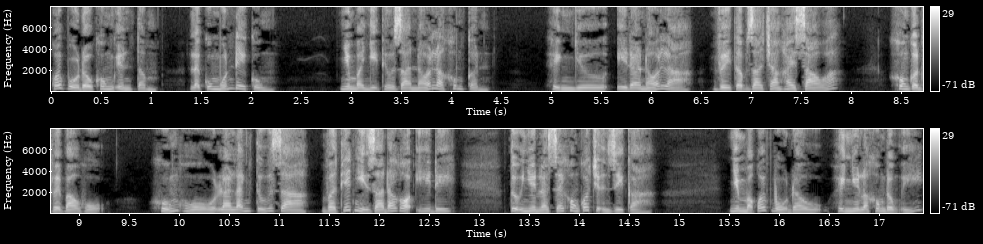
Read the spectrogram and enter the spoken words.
quách bổ đầu không yên tâm, lại cũng muốn đi cùng. Nhưng mà nhị thiếu gia nói là không cần. Hình như y đã nói là về tập gia trang hay sao á? Không cần phải bảo hộ. Huống hồ là lãnh tứ gia và thiết nhị gia đã gọi y đi, tự nhiên là sẽ không có chuyện gì cả. Nhưng mà quách bổ đầu hình như là không đồng ý.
